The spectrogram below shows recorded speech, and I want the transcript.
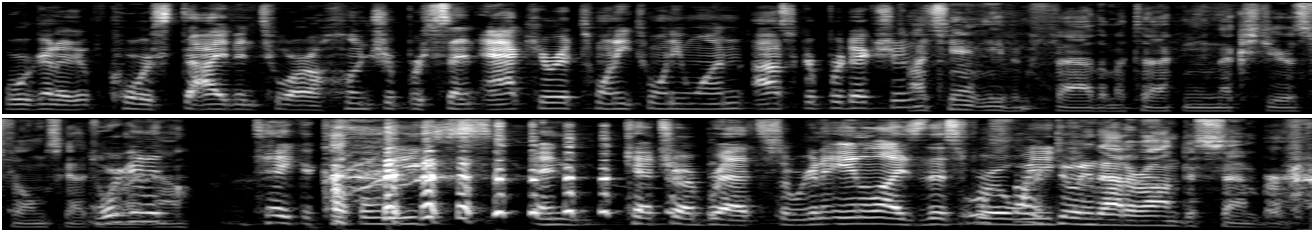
We're gonna of course dive into our 100% accurate 2021 Oscar prediction. I can't even fathom attacking next year's film schedule We're right gonna now. take a couple weeks and catch our breath. So we're gonna analyze this for We'll a start week, doing that around December.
